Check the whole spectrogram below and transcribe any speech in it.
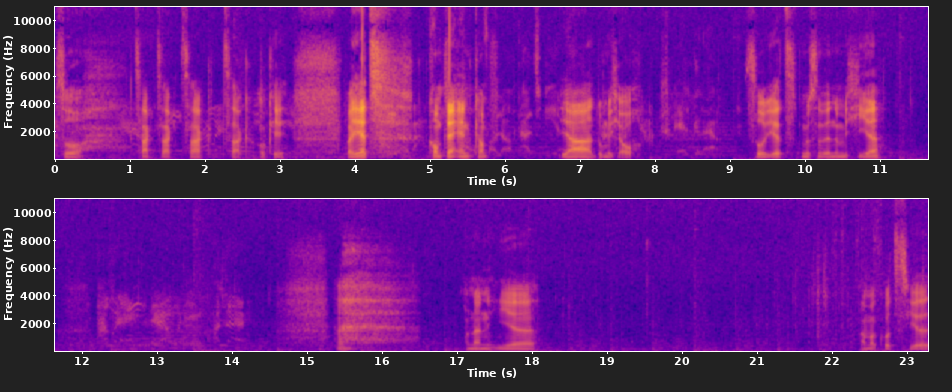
So. Zack, zack, zack, zack. Okay. Weil jetzt kommt der Endkampf. Ja, du mich auch. So, jetzt müssen wir nämlich hier... Und dann hier... Einmal kurz hier...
